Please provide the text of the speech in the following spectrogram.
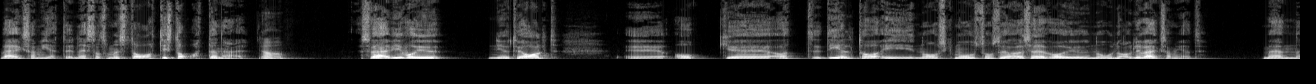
verksamheter. Nästan som en stat i staten här. Ja. Sverige var ju neutralt eh, och eh, att delta i norsk motståndsrörelse var ju en olaglig verksamhet. Men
